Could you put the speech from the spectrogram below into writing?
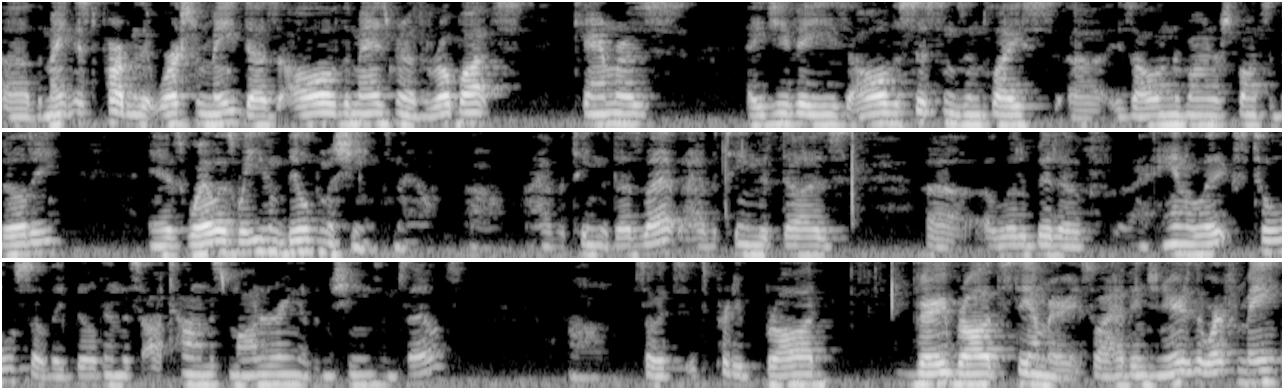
Uh, the maintenance department that works for me does all of the management of the robots, cameras, AGVs, all the systems in place uh, is all under my responsibility, as well as we even build machines now. Um, I have a team that does that. I have a team that does uh, a little bit of analytics tools, so they build in this autonomous monitoring of the machines themselves. Um, so it's it's pretty broad very broad STEM area. So I have engineers that work for me,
